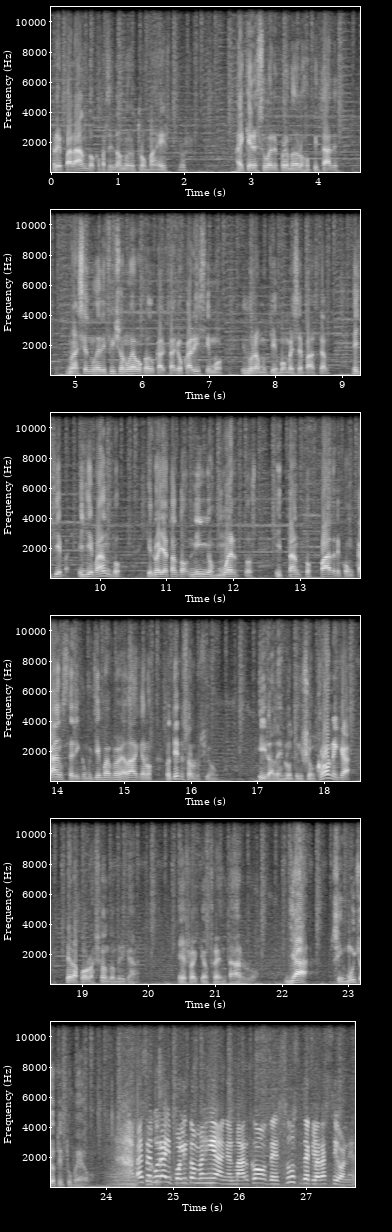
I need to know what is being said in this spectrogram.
preparando, capacitando a nuestros maestros. Hay que resolver el problema de los hospitales. No haciendo un edificio nuevo que salió carísimo y dura muchísimos meses para hacerlo. Es, llevando que no haya tantos niños muertos y tantos padres con cáncer y con muchísimas enfermedades que no, no tiene solución. Y la desnutrición crónica de la población dominicana. Eso hay que enfrentarlo ya, sin mucho titubeo. Asegura Hipólito Mejía en el marco de sus declaraciones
